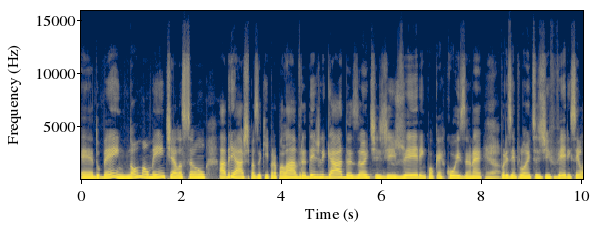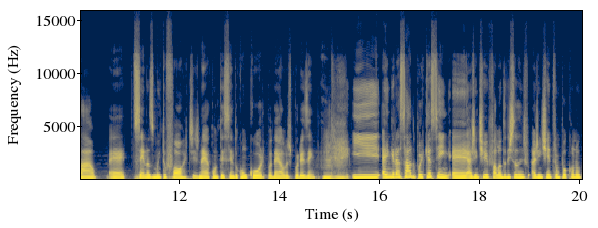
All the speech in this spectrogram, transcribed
é, do bem, normalmente elas são, abre aspas aqui para a palavra, desligadas antes de Isso. verem qualquer coisa, né? É. Por exemplo, antes de verem, sei lá, é, cenas muito fortes, né, acontecendo com o corpo delas, por exemplo. Uhum. E é engraçado porque, assim, é, a gente falando disso, a gente, a gente entra um pouco no-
